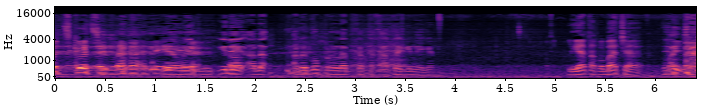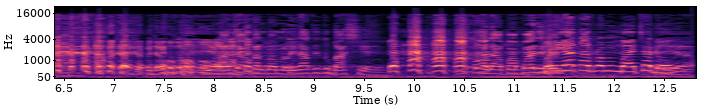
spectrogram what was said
Coach coach cinta. Iya, men. gini ada ada gue pernah lihat kata-kata gini kan. Lihat apa baca? Udah mau ngomong. Baca tanpa melihat itu basi aja. Itu nggak ada apa-apanya. kan? Melihat tanpa membaca dong. Iya,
